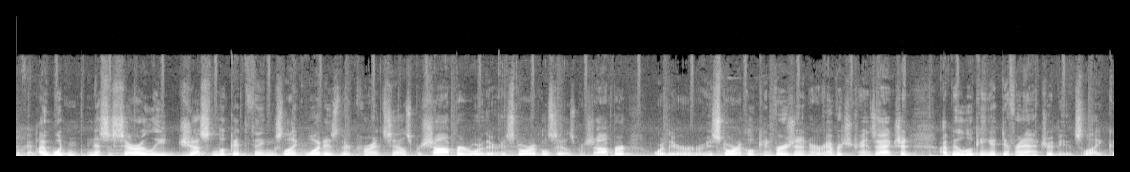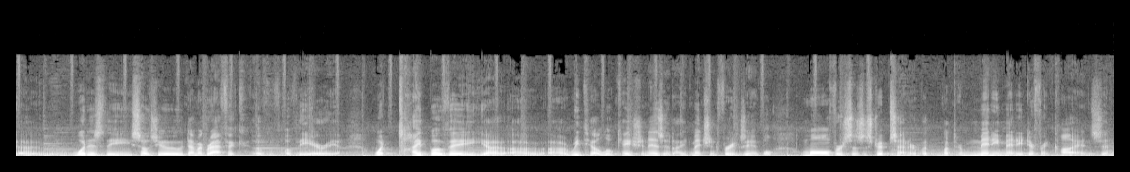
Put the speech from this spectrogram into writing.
Okay. I wouldn't necessarily just look at things like what is their current sales per shopper or their historical sales per shopper or their historical conversion or average transaction. I'd be looking at different attributes like uh, what is the socio-demographic of, of the area? What type of a, uh, a, retail location is it? I mentioned, for example, mall versus a strip center, but, but there are many, many different kinds and,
